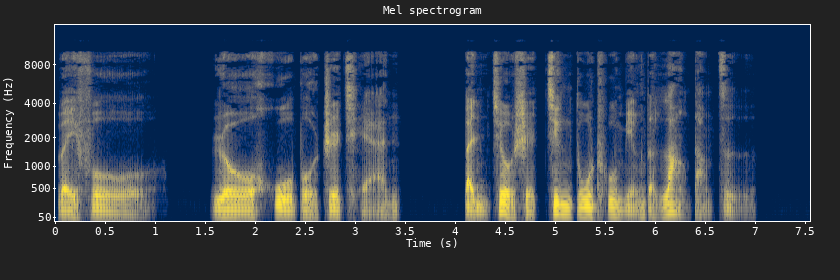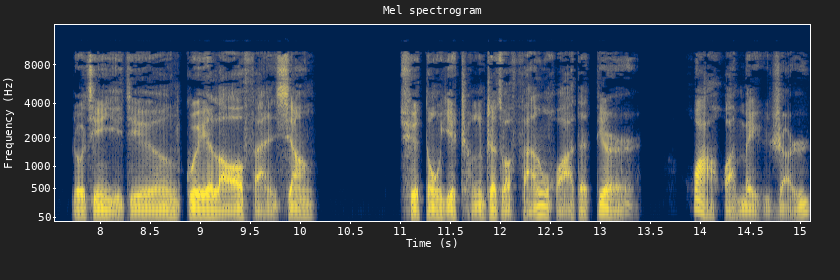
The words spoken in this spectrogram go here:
为父入户部之前，本就是京都出名的浪荡子，如今已经归老返乡，去东夷城这座繁华的地儿画画美人儿，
